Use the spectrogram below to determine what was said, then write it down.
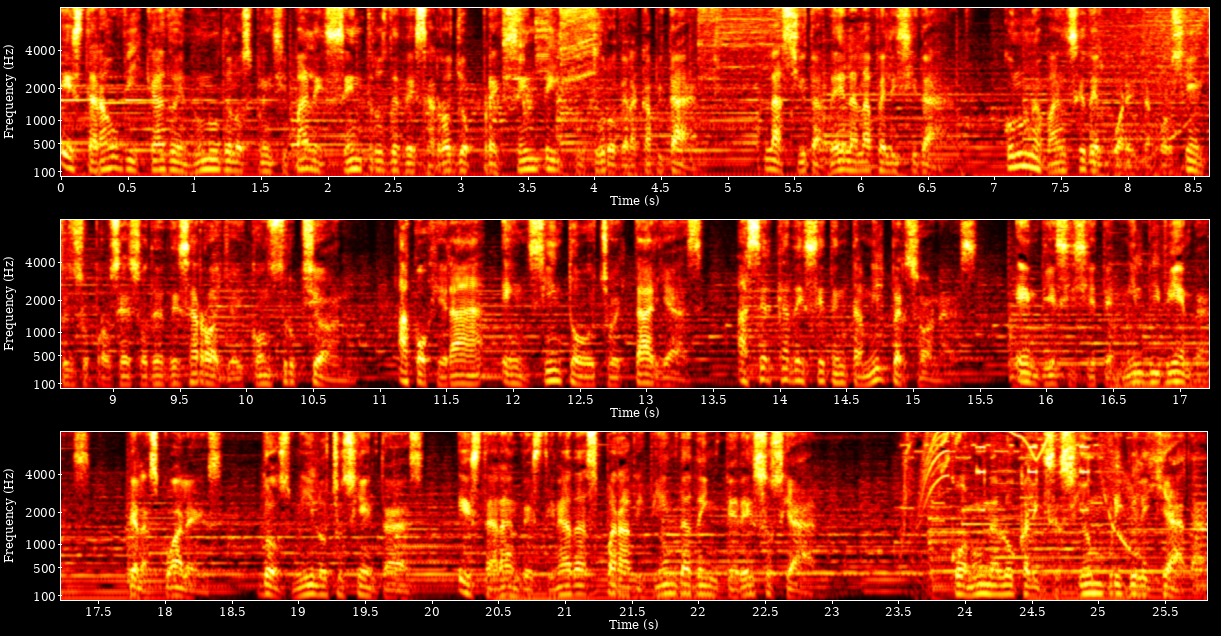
estará ubicado en uno de los principales centros de desarrollo presente y futuro de la capital, la Ciudadela La Felicidad. Con un avance del 40% en su proceso de desarrollo y construcción, acogerá en 108 hectáreas a cerca de 70.000 personas, en 17.000 viviendas, de las cuales 2.800 estarán destinadas para vivienda de interés social. Con una localización privilegiada,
